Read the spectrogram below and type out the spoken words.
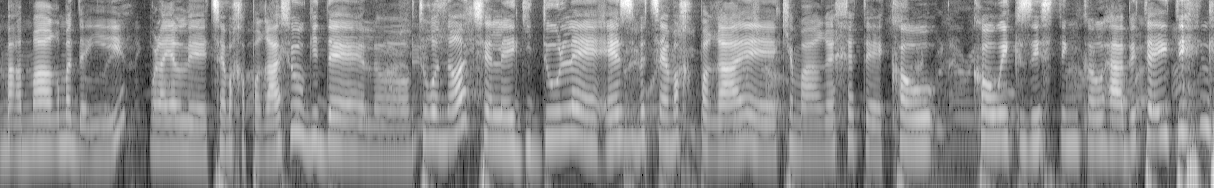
מאמר מדעי, אולי על uh, צמח הפרה שהוא גידל, או יתרונות של uh, גידול עז וצמח פרה כמערכת co- co-existing, cohabitating.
